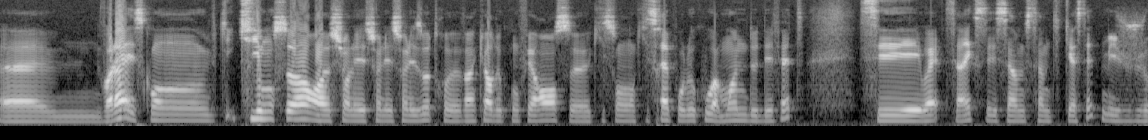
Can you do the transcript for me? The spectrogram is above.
Euh, voilà, est-ce qu'on qui, on sort sur les, sur les, sur les autres vainqueurs de conférence euh, qui, sont, qui seraient pour le coup à moins de deux défaites? C'est ouais, c'est vrai que c'est un, un, petit casse-tête, mais je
